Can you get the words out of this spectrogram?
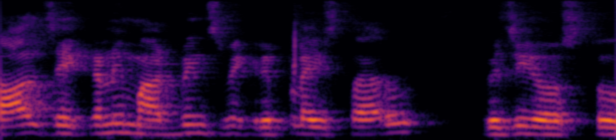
కాల్ చేయకండి మా అడ్మిన్స్ మీకు రిప్లై ఇస్తారు. విజయోస్తు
